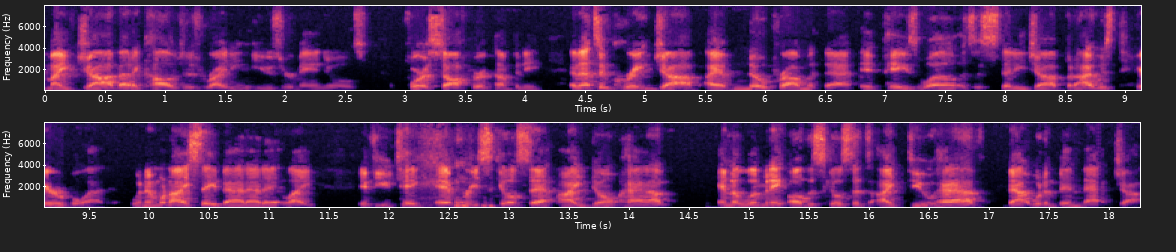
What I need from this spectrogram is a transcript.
my job out of college was writing user manuals for a software company. And that's a great job. I have no problem with that. It pays well. It's a steady job but i was terrible at it. When and when I say bad at it, like if you take every skill set I don't have and eliminate all the skill sets I do have, that would have been that job.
